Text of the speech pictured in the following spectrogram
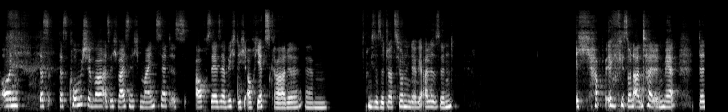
Und das, das Komische war, also ich weiß nicht, Mindset ist auch sehr, sehr wichtig, auch jetzt gerade, ähm, in dieser Situation, in der wir alle sind ich habe irgendwie so einen Anteil in mir, der,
